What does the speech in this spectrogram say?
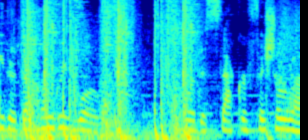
either the hungry wolves or the sacrificial lamb.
